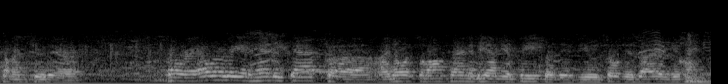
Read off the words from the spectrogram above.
Coming through there. For elderly and handicapped, uh, I know it's a long time to be on your feet, but if you so desire, you... This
